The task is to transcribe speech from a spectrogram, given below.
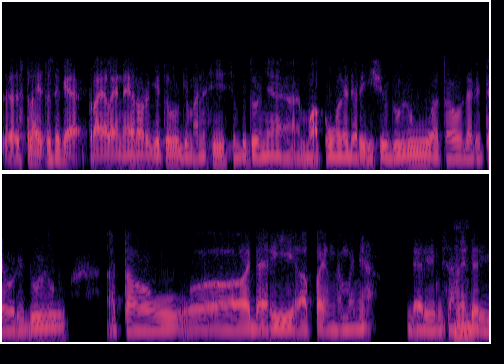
eh, setelah itu sih kayak trial and error gitu, gimana sih sebetulnya mau aku mulai dari isu dulu atau dari teori dulu atau uh, dari apa yang namanya dari misalnya hmm. dari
